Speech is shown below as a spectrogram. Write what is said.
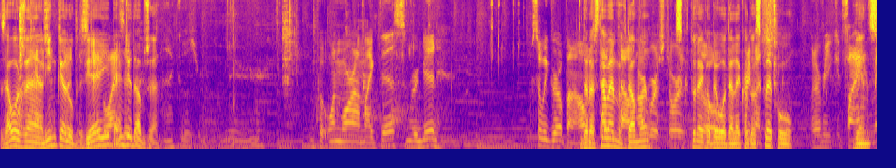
Założę linkę lub dwie i będzie dobrze. Dorastałem w domu, z którego było daleko do sklepu, więc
